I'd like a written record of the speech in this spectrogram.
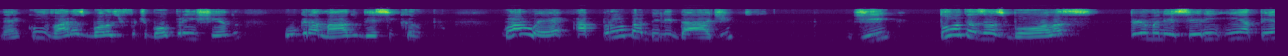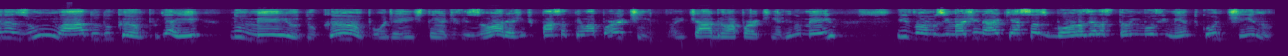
né, com várias bolas de futebol preenchendo o gramado desse campo. Qual é a probabilidade de todas as bolas permanecerem em apenas um lado do campo. E aí, no meio do campo, onde a gente tem a divisória, a gente passa a ter uma portinha. Então, a gente abre uma portinha ali no meio e vamos imaginar que essas bolas elas estão em movimento contínuo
